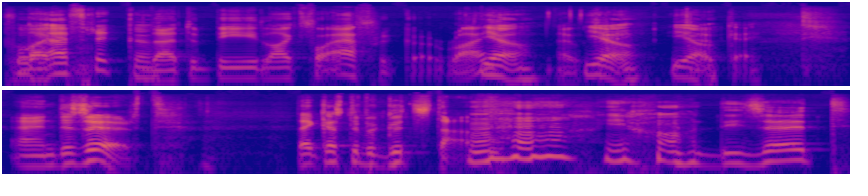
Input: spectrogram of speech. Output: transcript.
For like, Africa. That would be like for Africa, right? Yeah, Okay. yeah, yeah. Okay. And dessert. Take us to the good stuff. yeah, dessert.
